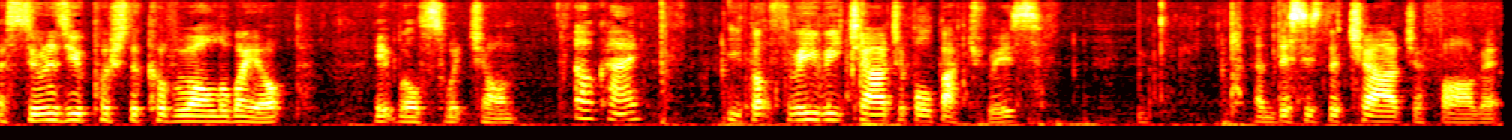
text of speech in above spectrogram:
as soon as you push the cover all the way up, it will switch on. Okay. You've got three rechargeable batteries, and this is the charger for it.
